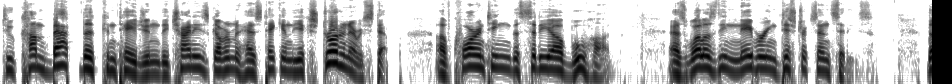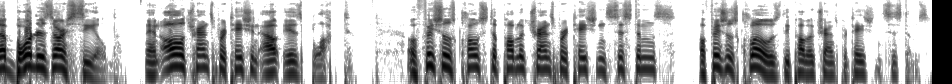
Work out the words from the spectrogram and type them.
to combat the contagion, the Chinese government has taken the extraordinary step of quarantining the city of Wuhan, as well as the neighboring districts and cities. The borders are sealed, and all transportation out is blocked. Officials close to public transportation systems officials closed the public transportation systems.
